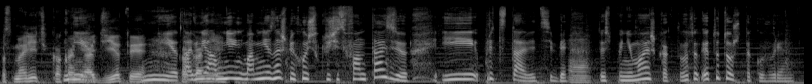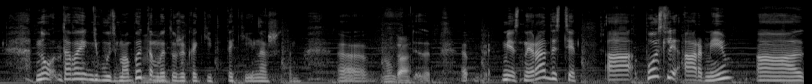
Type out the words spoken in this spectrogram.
посмотреть, как они Нет. одеты. Нет, а как мне, а, они- мне, а мне, знаешь, мне хочется включить фантазию и представить себе. А. То есть, понимаешь, как-то. Вот это тоже такой вариант. Но давай не будем об этом, Мгм. это уже какие-то такие наши там э, Ну да. э, местные радости. А после армии а,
